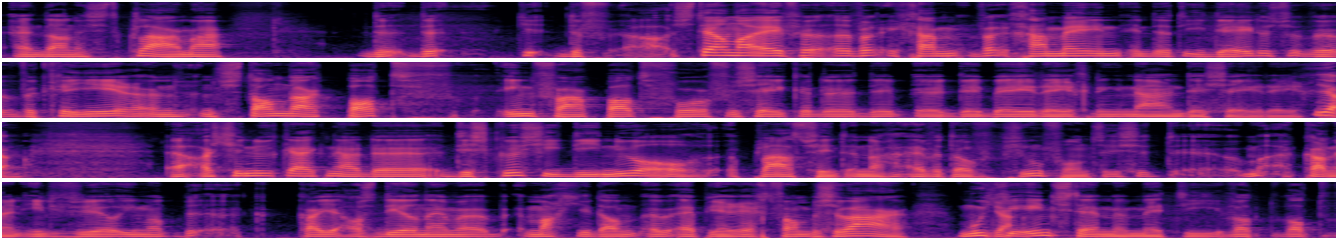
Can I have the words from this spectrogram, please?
En dan is het klaar. Maar de, de, de, stel nou even, uh, ik ga, we gaan mee in, in het idee. Dus we, we creëren een, een standaard pad, invaarpad voor verzekerde DB-regeling naar een DC-regeling. Ja. Uh, als je nu kijkt naar de discussie die nu al plaatsvindt, en dan hebben we het over pensioenfonds, is het, uh, kan een individueel iemand, kan je als deelnemer, mag je dan, uh, heb je een recht van bezwaar? Moet ja. je instemmen met die, wat, wat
